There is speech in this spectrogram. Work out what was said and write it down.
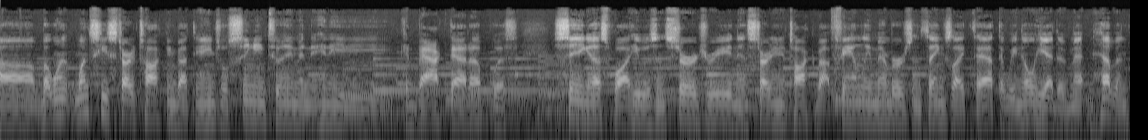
Uh, but when, once he started talking about the angels singing to him, and, and, he could back that up with seeing us while he was in surgery, and then starting to talk about family members and things like that that we know he had to have met in heaven,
